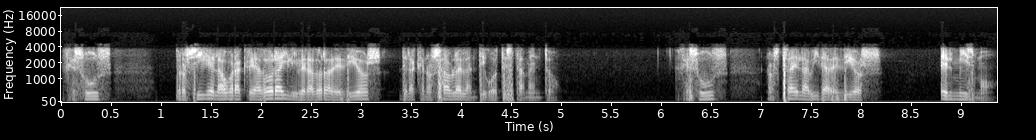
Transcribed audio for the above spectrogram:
Jesús prosigue la obra creadora y liberadora de Dios de la que nos habla el Antiguo Testamento. Jesús nos trae la vida de Dios. Él mismo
